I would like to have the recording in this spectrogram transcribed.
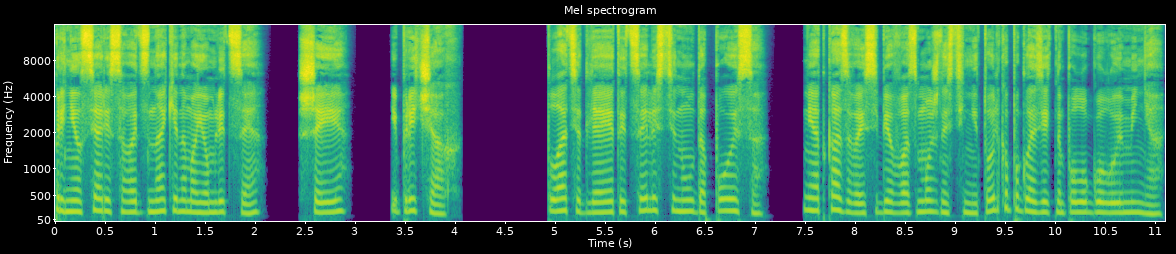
принялся рисовать знаки на моем лице, шее и плечах. Платье для этой цели стянул до пояса, не отказывая себе в возможности не только поглазеть на полуголую меня,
